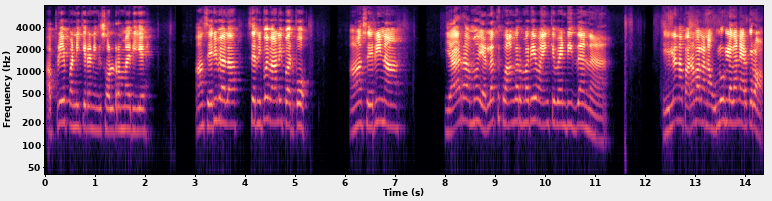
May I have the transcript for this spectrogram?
அப்படியே பண்ணிக்கிறேன் நீங்கள் சொல்கிற மாதிரியே. ஆ சரி வேலா. சரி நீ போய் வேலைக்கு பார்ப்போ ஆ சரிண்ணா. யாராமோ எல்லாத்துக்கும் வாங்குற மாதிரியே வாங்கிக்க வேண்டியது தானே இல்லைண்ணா பரவாயில்லண்ணா. உள்ளூரில் தானே இருக்கிறோம்.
